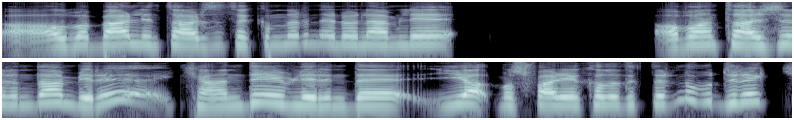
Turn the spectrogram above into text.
Alba Berlin tarzı takımların en önemli avantajlarından biri kendi evlerinde iyi atmosfer yakaladıklarında bu direkt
